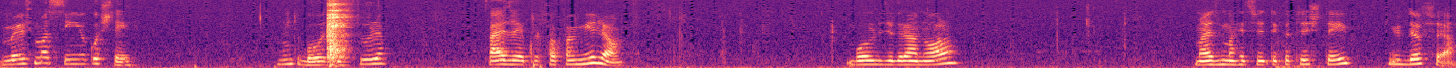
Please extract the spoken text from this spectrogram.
mesmo assim eu gostei. Muito boa a textura. Faz aí pra sua família, ó. Bolo de granola. Mais uma receita que eu testei e deu certo.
